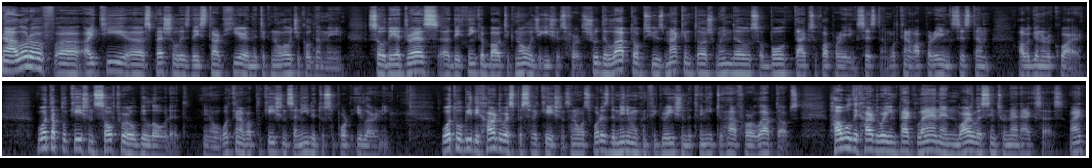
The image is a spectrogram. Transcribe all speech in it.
Now, a lot of uh, IT uh, specialists they start here in the technological domain. So they address, uh, they think about technology issues first. Should the laptops use Macintosh, Windows, or both types of operating system? What kind of operating system are we going to require? What application software will be loaded? You know, what kind of applications are needed to support e-learning? What will be the hardware specifications? Words, what is the minimum configuration that we need to have for our laptops? How will the hardware impact LAN and wireless internet access, right?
